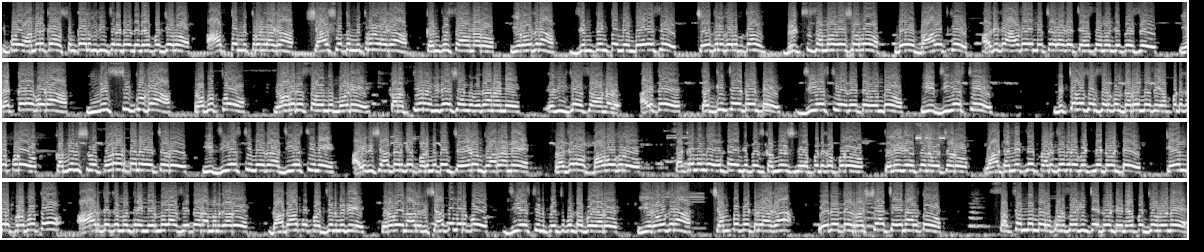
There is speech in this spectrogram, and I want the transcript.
ఇప్పుడు అమెరికా సుంకాలు విధించినటువంటి నేపథ్యంలో ఆప్త మిత్రుల్లాగా శాశ్వత మిత్రుల్లాగా కనిపిస్తా ఉన్నారు. ఈ రోజున జింపింగ్తో మేము పోయేసి చేతులు కలుపుతాం. బ్రిక్స్ సమావేశంలో మేము భారత్కి అధిక ఆదాయం వచ్చేలాగా చేస్తామని చెప్పేసి ఎక్కడ కూడా నిస్సిగ్గుగా ప్రభుత్వం వ్యవహరిస్తా ఉంది. మోడీ తన తీవ్ర విదేశాంగ విధానాన్ని ఇది చేస్తా ఉన్నాడు. అయితే తగ్గించేటువంటి జిఎస్టి ఏదైతే ఉందో ఈ జిఎస్టి నిత్యావసర సరుకుల ధర మీద ఎప్పటికప్పుడు కమ్యూనిస్టులు పోరాడుతూనే వచ్చారు. ఈ జిఎస్టీ మీద జిఎస్టిని ఐదు శాతానికే పరిమితం చేయడం ద్వారానే ప్రజల బాగోగులు సక్రమంగా ఉంటాయని చెప్పేసి కమ్యూనిస్టులు ఎప్పటికప్పుడు తెలియజేస్తూనే వచ్చారు. వాటన్నిటిని పరిచయం పెట్టినటువంటి కేంద్ర ప్రభుత్వం ఆర్థిక మంత్రి నిర్మలా సీతారామన్ గారు దాదాపు పద్దెనిమిది ఇరవై నాలుగు శాతం వరకు జిఎస్టీని పెంచుకుంటా పోయారు. ఈ రోజున చెంపబెట్టులాగా ఏదైతే రష్యా చైనాలతో సత్సంబంధాలు కొనసాగించేటువంటి నేపథ్యంలోనే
